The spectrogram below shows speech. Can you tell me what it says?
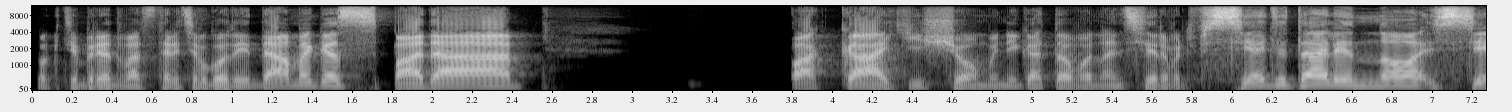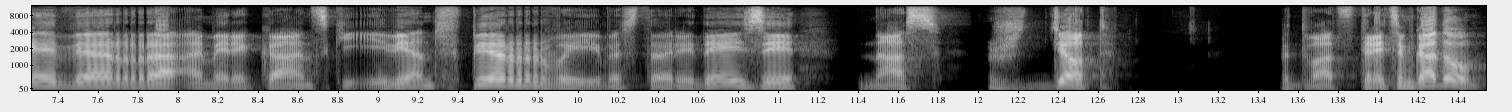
В октябре 23 года. И, дамы и господа, пока еще мы не готовы анонсировать все детали, но североамериканский ивент впервые в истории Дейзи нас ждет в 23 году.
